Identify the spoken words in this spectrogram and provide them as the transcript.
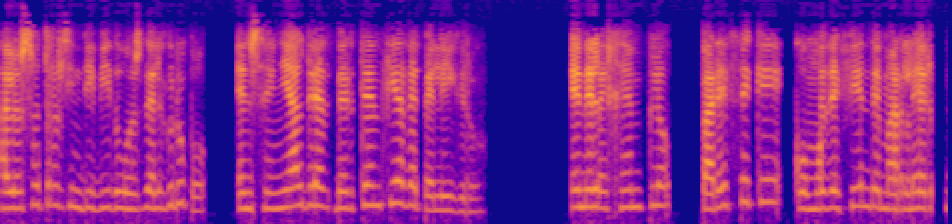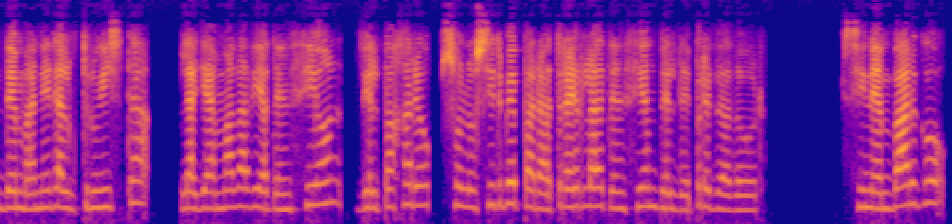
a los otros individuos del grupo, en señal de advertencia de peligro. En el ejemplo, parece que, como defiende Marler, de manera altruista, la llamada de atención del pájaro solo sirve para atraer la atención del depredador. Sin embargo,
